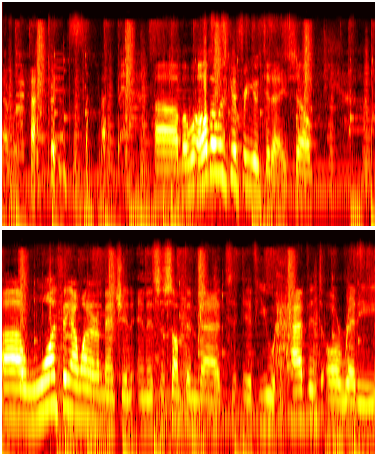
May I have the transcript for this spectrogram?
ever happens. uh, but I hope it was good for you today. So, uh, one thing I wanted to mention, and this is something that if you haven't already,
